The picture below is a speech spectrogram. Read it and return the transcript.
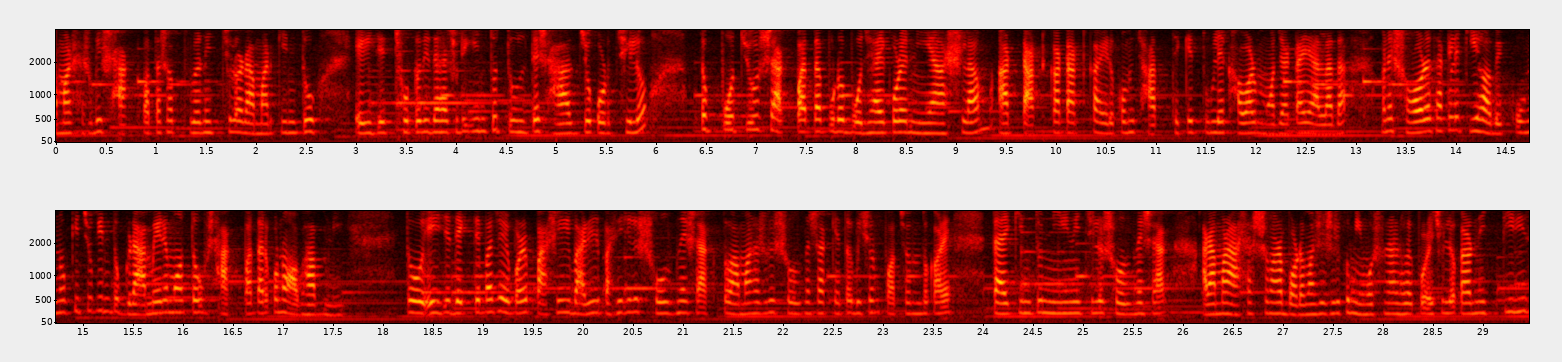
আমার শাশুড়ি শাক পাতা সব তুলে নিচ্ছিল। আর আমার কিন্তু এই যে ছোটো দিদা শাশুড়ি কিন্তু তুলতে সাহায্য করছিল। তো প্রচুর শাক পাতা পুরো বোঝাই করে নিয়ে আসলাম। আর টাটকা টাটকা এরকম ছাদ থেকে তুলে খাওয়ার মজাটাই আলাদা। মানে শহরে থাকলে কি হবে? কোনো কিছু কিন্তু গ্রামের মতো শাক পাতার কোনো অভাব নেই। তো এই যে দেখতে পাচ্ছ, এরপরে পাশেই বাড়ির পাশেই ছিল সজনে শাক। তো আমার শাশুড়ি সজনে শাক খেতেও ভীষণ পছন্দ করে, তাই কিন্তু নিয়ে নিচ্ছিল সজনে শাক। আর আমার আসার সময় আমার বড় মা শাশুড়ি খুব ইমোশনাল হয়ে পড়েছিল, কারণ এই তিরিশ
